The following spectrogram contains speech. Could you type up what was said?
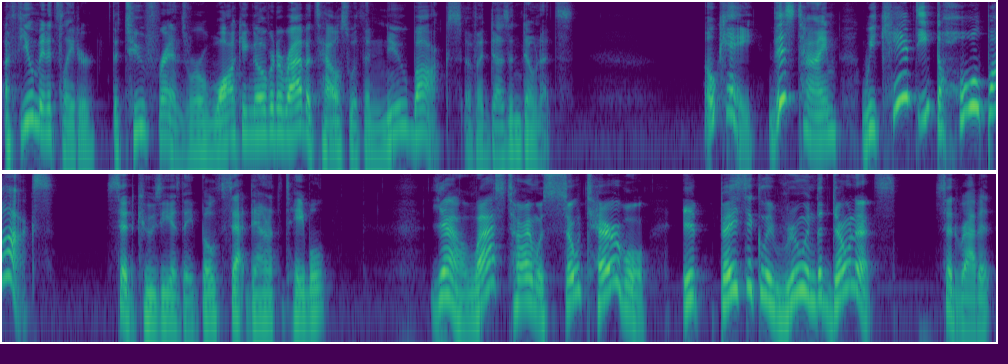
A few minutes later, the two friends were walking over to Rabbit's house with a new box of a dozen donuts. Okay, this time we can't eat the whole box, said Koozy as they both sat down at the table. Yeah, last time was so terrible. It basically ruined the donuts, said Rabbit.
